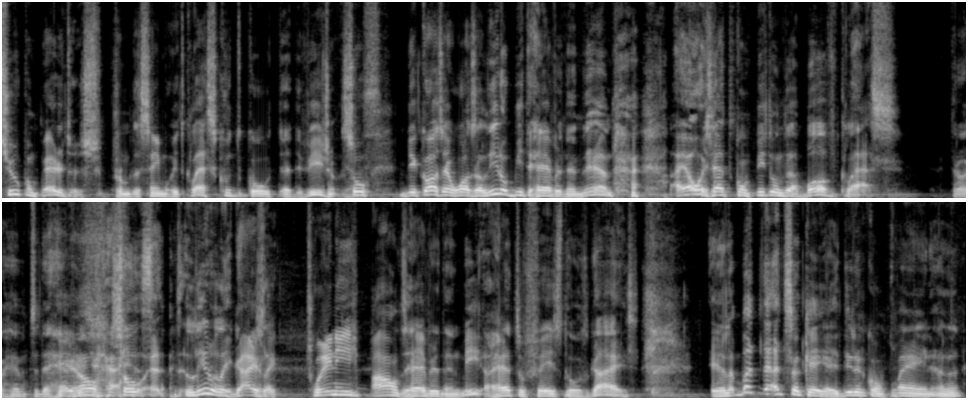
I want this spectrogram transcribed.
two competitors from the same weight class could go to the division. So because I was a little bit heavier than them, I always had to compete on the above class. Throw him to the head. You know, so uh, literally guys like 20 pounds heavier than me, I had to face those guys. And, but that's okay. I didn't complain. And,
